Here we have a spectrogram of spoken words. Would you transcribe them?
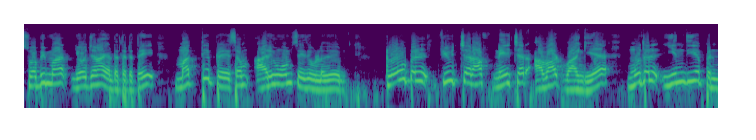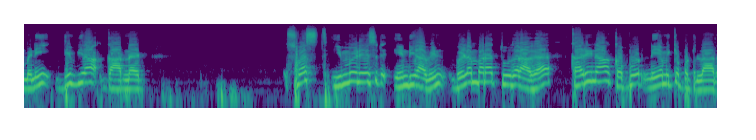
ஸ்வபிமான் யோஜனா என்ற திட்டத்தை மத்திய பிரதேசம் அறிமுகம் செய்துள்ளது. Global future of nature award வாங்கிய முதல் இந்திய பெண்மணி திவ்யா கார்னட். ஸ்வஸ்த் இம்யூனைஸ்டு இந்தியாவின் விளம்பர தூதராக கரீனா கபூர் நியமிக்கப்பட்டுள்ளார்.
